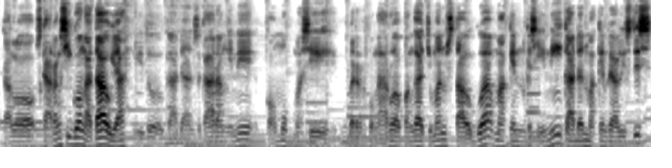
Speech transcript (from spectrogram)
kalau sekarang sih gue nggak tahu ya gitu. Keadaan sekarang ini komuk masih berpengaruh apa enggak cuman setahu gue makin ke sini keadaan makin realistis.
